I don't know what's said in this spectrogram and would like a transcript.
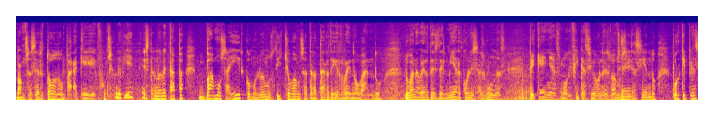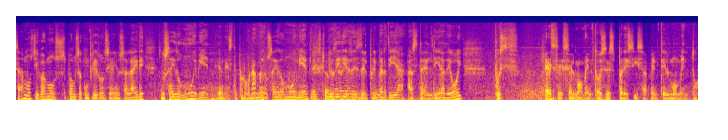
Vamos a hacer todo para que funcione bien esta nueva etapa. Vamos a ir, como lo hemos dicho, vamos a tratar de ir renovando. Lo van a ver desde el miércoles, algunas pequeñas modificaciones vamos a ir haciendo, porque pensamos, llevamos, vamos a cumplir 11 años al aire, nos ha ido muy bien en este programa, nos ha ido muy bien. Yo diría desde el primer día hasta el día de hoy, pues ese es el momento, ese es precisamente el momento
